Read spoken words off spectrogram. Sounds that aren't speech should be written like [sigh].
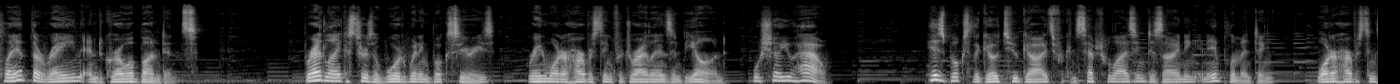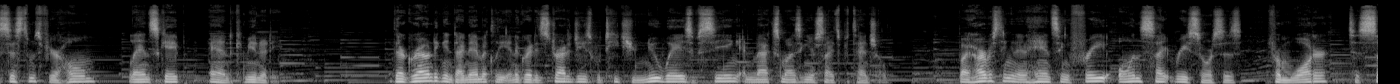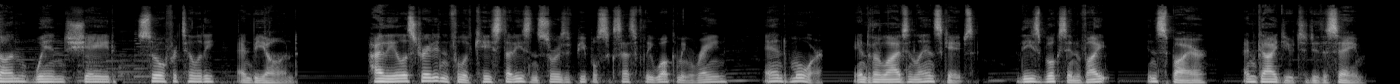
Plant the Rain and Grow Abundance. Brad Lancaster's award winning book series, Rainwater Harvesting for Drylands and Beyond, will show you how. His books are the go to guides for conceptualizing, designing, and implementing water harvesting systems for your home, landscape, and community. Their grounding and dynamically integrated strategies will teach you new ways of seeing and maximizing your site's potential. By harvesting and enhancing free on site resources from water to sun, wind, shade, soil fertility, and beyond. Highly illustrated and full of case studies and stories of people successfully welcoming rain and more into their lives and landscapes, these books invite, inspire, and guide you to do the same.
